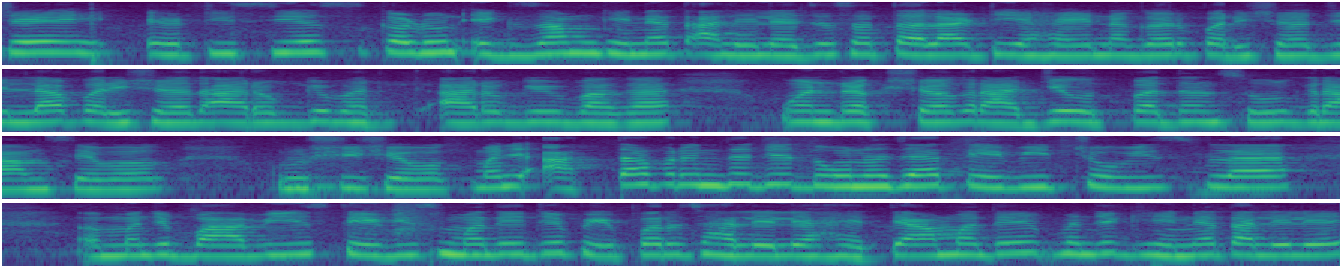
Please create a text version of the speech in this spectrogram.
जे टी सी एसकडून एक्झाम घेण्यात आलेले आहे जसं तलाटी आहे नगर परिषद जिल्हा परिषद आरोग्य भर आरोग्य विभागा वनरक्षक राज्य उत्पादन सूर ग्रामसेवक कृषी सेवक. म्हणजे आत्तापर्यंत जे दोन हजार तेवीस चोवीसला म्हणजे बावीस तेवीसमध्ये जे पेपर झालेले आहेत त्यामध्ये म्हणजे घेण्यात आलेले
